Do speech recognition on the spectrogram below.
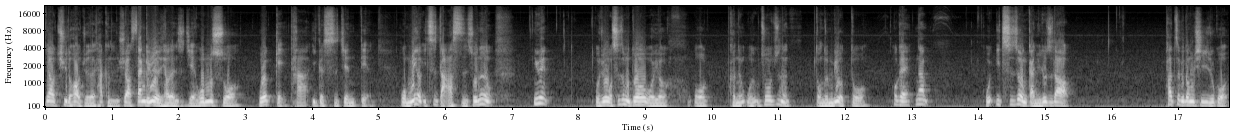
要去的话，我觉得他可能需要三个月的调整时间。我们说，我有给他一个时间点，我没有一次打死说那种，因为我觉得我吃这么多，我有我可能我说真的懂得没有多。OK，那我一吃这种感觉就知道。他这个东西，如果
